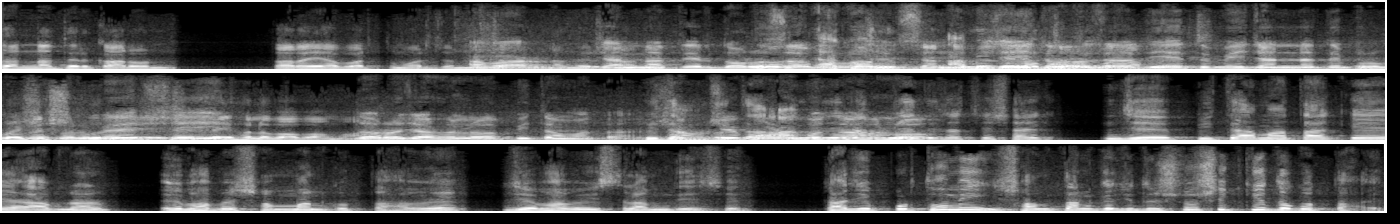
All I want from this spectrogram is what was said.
জান্নাতের কারণ। তারাই আবার তোমার জন্য। জান্নাতের দরজা। আমি যেই দরজা দিয়ে তুমি জান্নাতে প্রবেশ করবে সেই হলো বাবা মা। দরজা হলো পিতামাতা। আমি যেটা হলো চাচ্ছি সাহেব যে পিতা মাতাকে আপনার এভাবে সম্মান করতে হবে যেভাবে ইসলাম দিয়েছে। কাজে প্রথমেই সন্তানকে যদি সুশিক্ষিত করতে হয়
